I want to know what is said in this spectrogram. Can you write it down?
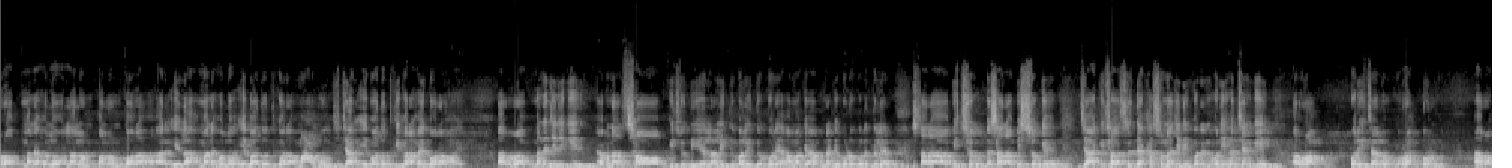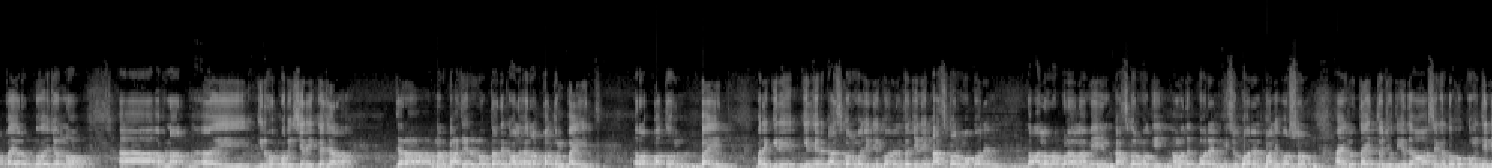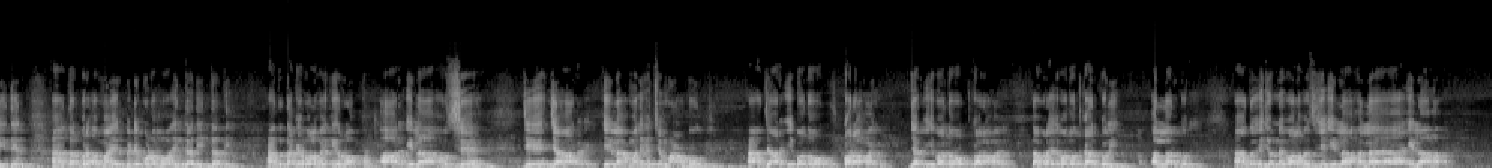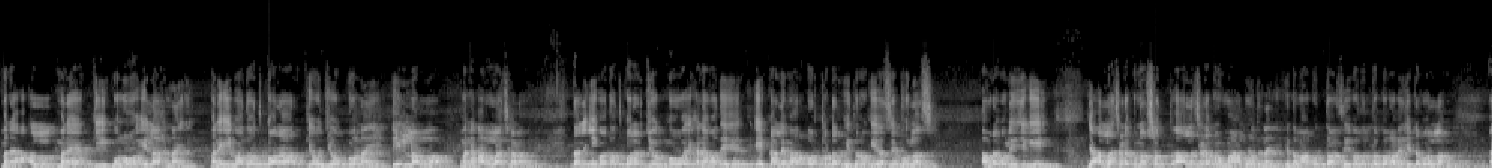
রব মানে হলো লালন পালন করা আর এলাহ মানে হলো এবাদত করা মাহবুদ যার এবাদত কি করা হয়? করা হয়। আর রব মানে যিনি কি? আপনার সব কিছু দিয়ে লালিত পালিত করে আমাকে আপনাকে বড় করে তোলেন। সারা বিশ্ব, সারা বিশ্বকে যা কিছু আছে দেখাশোনা যিনি করেন, উনি হচ্ছেন কি? রব, পরিচালক, রব্বন। রব্বাই রব্ব এই জন্য আপনার এই গৃহ পরিচারিকা যারা যারা আপনার কাজের লোক, তাদেরকে বলা হয় রব্বাতুল বাইদ রব্বাতুল বাইত। মানে গৃহে গৃহের কাজকর্ম যিনি করেন, তো যিনি কাজকর্ম করেন, তো আল্লাহ রব্বুল আলমিন কাজকর্ম কি? আমাদের করেন, কিছু করেন, পানি বর্ষণ এগুলো দায়িত্ব যদিও দেওয়া আছে, কিন্তু হুকুম তিনি দেন হ্যাঁ তারপরে মায়ের পেটে বড় হওয়া, ইত্যাদি ইত্যাদি। হ্যাঁ তো তাকে বলা হয় কি? রব। আর এলা হচ্ছে যে যার এলাহ মানে হচ্ছে মাহবুদ হ্যাঁ যার ইবাদত করা হয়, যার ইবাদত করা হয়। তা আমরা ইবাদত কার করি? আল্লাহর করি। হ্যাঁ তো এই জন্যই বলা হয়েছে যে এলাহ লা এলাহা। মানে মানে কি, কোনো এলাহ নাই। মানে ইবাদত করার কেউ যোগ্য নাই, ইল্লাল্লাহ মানে আল্লাহ ছাড়া। তাহলে ইবাদত করার যোগ্য এখানে আমাদের এ কালেমার অর্থটার ভিতরেও কি আছে? ভুল আছে। আমরা বলি যে কি যে আল্লাহ ছাড়া কোনো সত্য, আল্লাহ ছাড়া কোনো মাহবুদ নাই। কিন্তু মাহবুদ তো আছে, ইবাদত তো করা হয় যেটা বললাম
